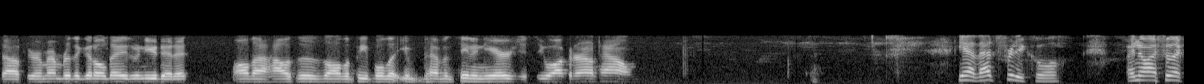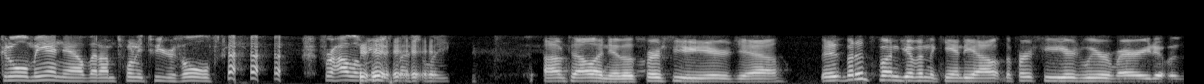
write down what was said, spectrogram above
stuff. You remember the good old days when you did it. All the houses, all the people that you haven't seen in years, you see walking around town. Yeah, that's pretty cool. I know I feel like an old man now that I'm 22 years old for Halloween especially. I'm telling you, those first few years, yeah. It, but it's fun giving the candy out. The first few years we were married, it was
